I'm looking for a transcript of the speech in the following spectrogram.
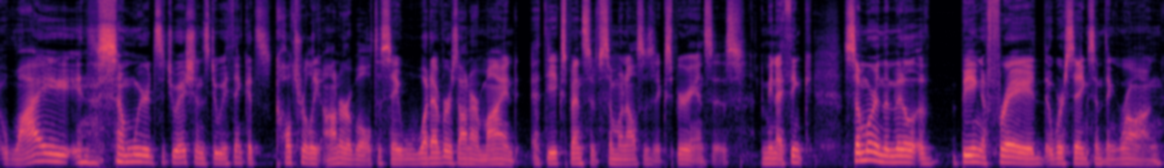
why, in some weird situations, do we think it's culturally honorable to say whatever's on our mind at the expense of someone else's experiences? I mean, I think somewhere in the middle of being afraid that we're saying something wrong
